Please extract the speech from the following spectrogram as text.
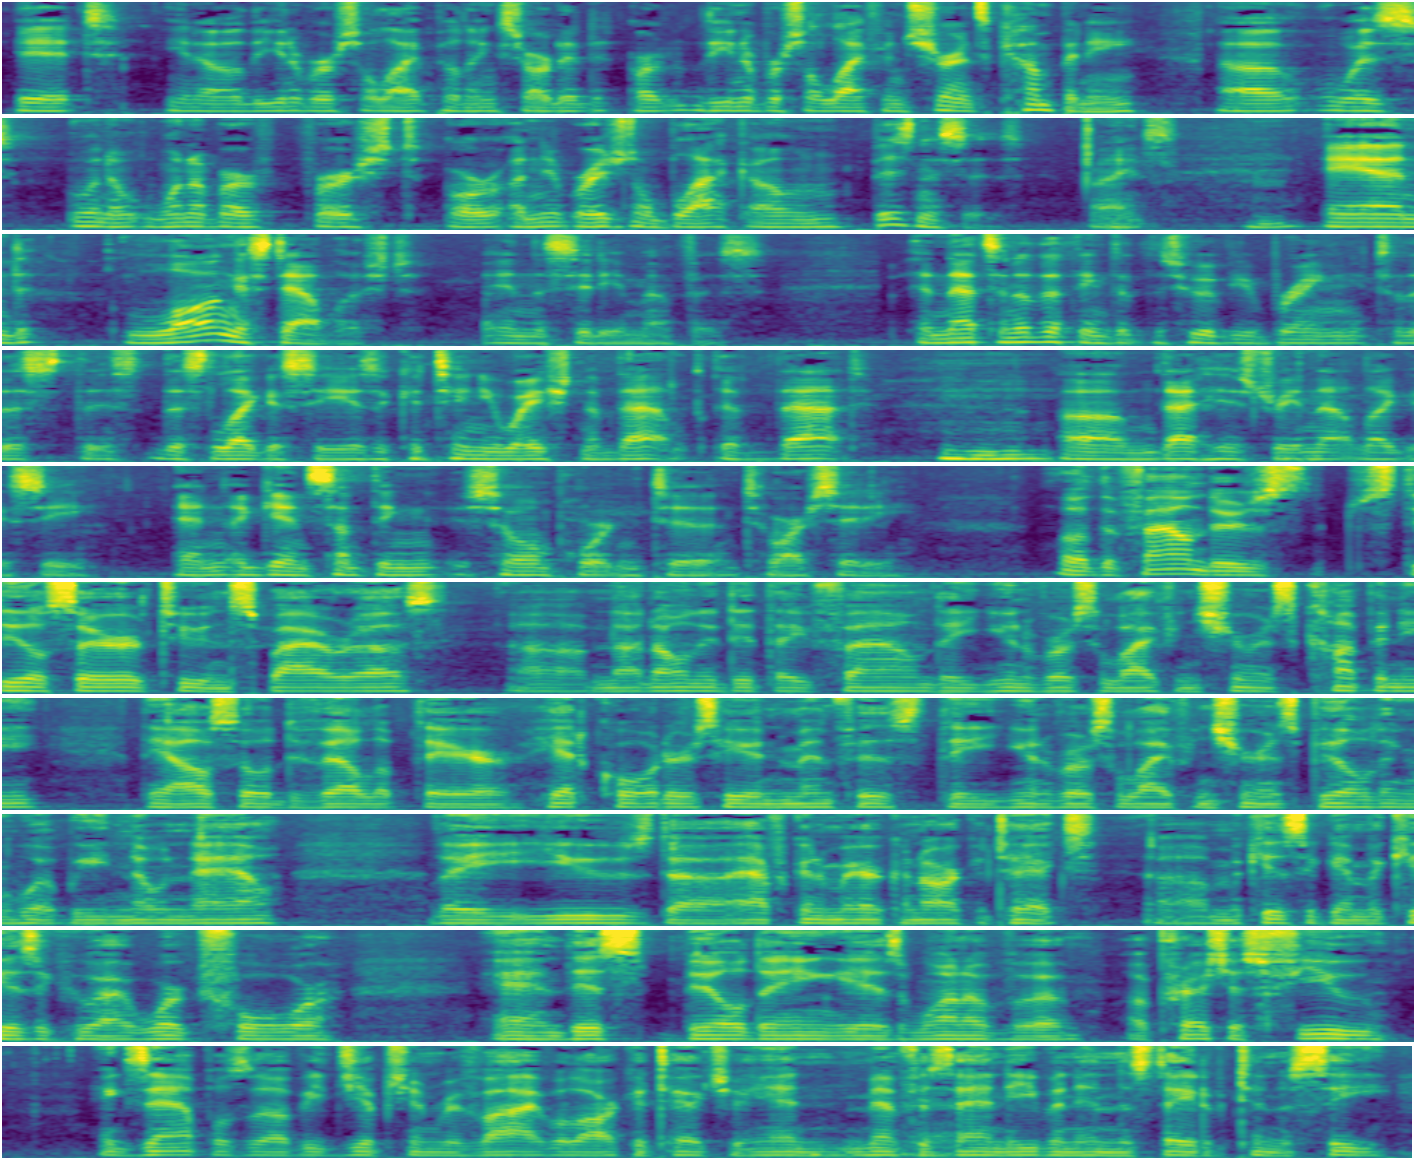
it, you know, the Universal Life Building started, or the Universal Life Insurance Company uh, was one of, one of our first or an original black-owned businesses, right? Nice. Mm-hmm. And long established in the city of Memphis. And that's another thing that the two of you bring to this this, this legacy is a continuation of that of that mm-hmm. um, that history and that legacy. And again, something so important to to our city. Well, the founders still serve to inspire us. Uh, not only did they found the Universal Life Insurance Company, they also developed their headquarters here in Memphis, the Universal Life Insurance Building, what we know now. They used uh, African American architects, uh, McKissick and McKissick, who I worked for, and this building is one of a, a precious few examples of Egyptian revival architecture in Memphis yeah. and even in the state of Tennessee.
